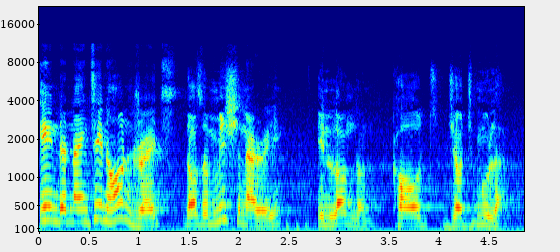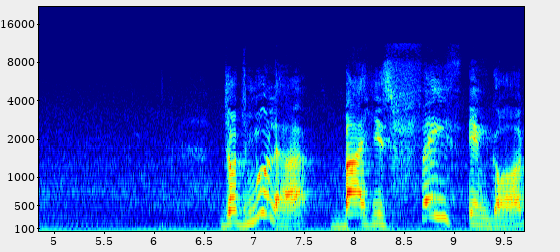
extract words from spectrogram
In the 1900s, there was a missionary in London called George Muller. George Muller, by his faith in God,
